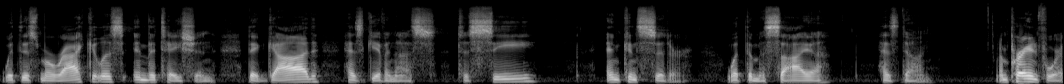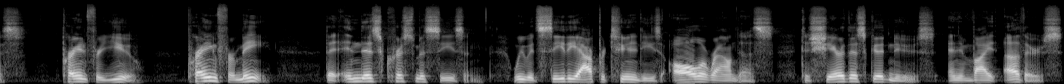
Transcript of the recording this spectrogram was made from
with this miraculous invitation that God has given us to see and consider what the Messiah has done. I'm praying for us, praying for you, praying for me that in this Christmas season, we would see the opportunities all around us to share this good news and invite others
